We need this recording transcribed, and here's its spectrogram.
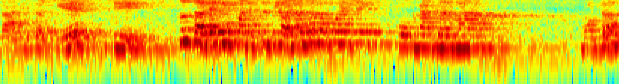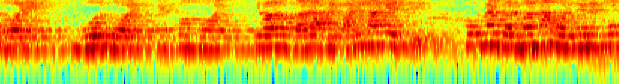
લાવી શકીએ છીએ. શું દરેકની પરિસ્થિતિ અલગ અલગ હોય છે? કોકના ઘરમાં મોટર હોય, બોર હોય હેન્ડપંપ હોય, એવા ઘર આપણે પાણી લાવીએ છીએ. કોકના ઘરમાં ના હોય તો એને ખૂબ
